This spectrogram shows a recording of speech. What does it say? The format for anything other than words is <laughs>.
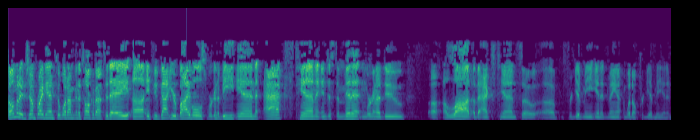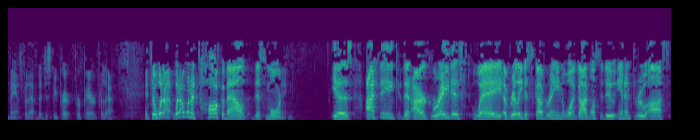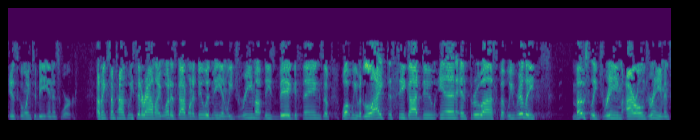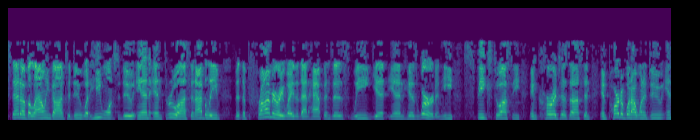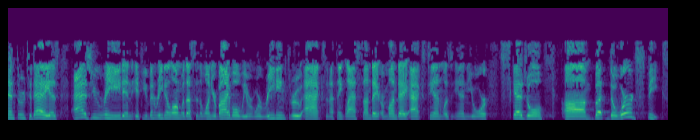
So I'm going to jump right into what I'm going to talk about today. Uh, if you've got your Bibles, we're going to be in Acts 10 in just a minute, and we're going to do uh, a lot of Acts 10. So uh, forgive me in advance. Well, don't forgive me in advance for that, but just be pre- prepared for that. And so what I what I want to talk about this morning is I think that our greatest way of really discovering what God wants to do in and through us is going to be in His Word. I think sometimes we sit around like, what does God want to do with me? And we dream up these big things of what we would like to see God do in and through us, but we really mostly dream our own dream instead of allowing God to do what He wants to do in and through us. And I believe that the primary way that that happens is we get in His Word and He speaks to us. He encourages us. And, and part of what I want to do in and through today is as you read, and if you've been reading along with us in the one year Bible, we were, we're reading through Acts, and I think last Sunday or Monday, Acts 10 was in your schedule. Um, but the Word speaks.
